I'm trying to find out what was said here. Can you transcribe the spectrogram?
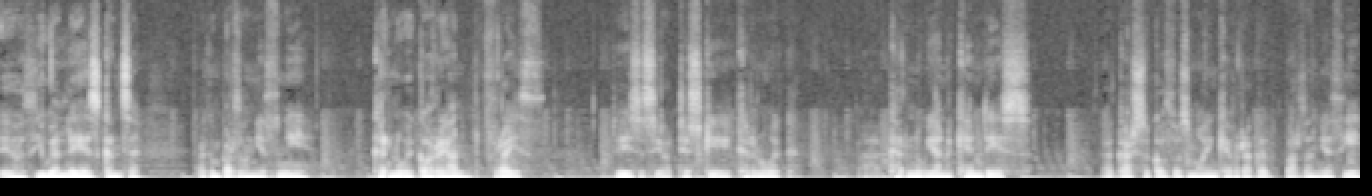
thiw a les ganse ac yn barddoniaeth ni Cernuic Orion, Ffraith, Rhys ys i o Tisgi Cernuic, a Cernuian y Cendis, a garsogodd fos moyn cefragod barddoniaeth i,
